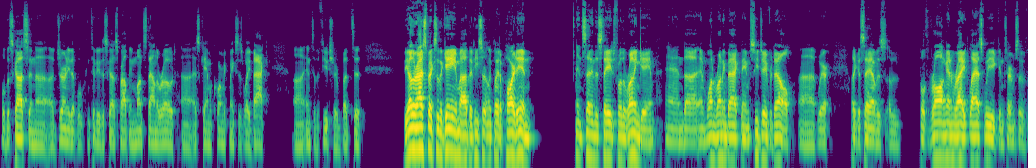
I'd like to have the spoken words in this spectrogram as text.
we'll discuss and uh, a journey that we'll continue to discuss probably months down the road uh, as Cam McCormick makes his way back uh, into the future. But the other aspects of the game uh, that he certainly played a part in in setting the stage for the running game, and uh, and one running back named C.J. Verdell, where, like I say, I was, I was both wrong and right last week in terms of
